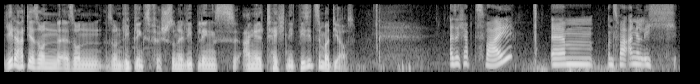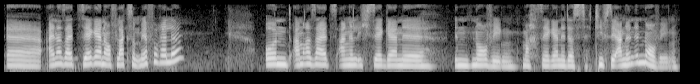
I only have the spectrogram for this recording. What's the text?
Jeder hat ja so einen, äh, so einen, so einen Lieblingsfisch, so eine Lieblingsangeltechnik. Wie sieht es denn bei dir aus? Also ich habe zwei. Ähm, und zwar angel ich äh, einerseits sehr gerne auf Lachs und Meerforelle und andererseits angel ich sehr gerne in Norwegen. Mache sehr gerne das Tiefseeangeln in Norwegen.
